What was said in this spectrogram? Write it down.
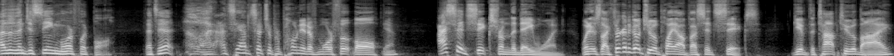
other than just seeing more football? That's it. Oh, I'd say I'm such a proponent of more football. Yeah. I said six from the day one. When it was like they're going to go to a playoff, I said six. Give the top two a bye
